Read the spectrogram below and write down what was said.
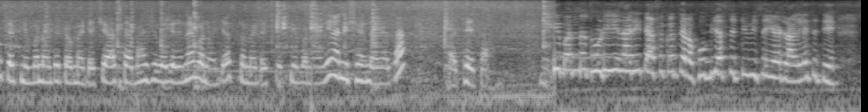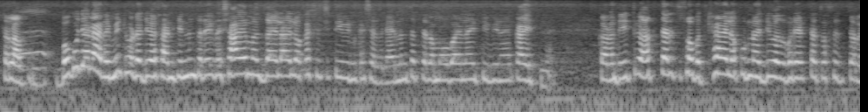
चटणी बनवते टोमॅटोची आज काय भाजी वगैरे नाही बनवायची आज टोमॅटोची चटणी बनवली आणि शेंगदाण्याचा ठेचा. टी बंद थोडी झाली ते असं कर त्याला खूप जास्त टी व्हीचं येड लागले तर ते त्याला बघू देणार मी थोड्या दिवस आणखी नंतर एकदा शाळेमध्ये जायला आलो कशाची टी व्ही कशाचं काय नंतर त्याला मोबाईल नाही टी व्ही नाही काहीच नाही. कारण ते इतकं आता त्याच्या सोबत खेळायला कुठं नाही दिवसभर एकटाच असेल त्याला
